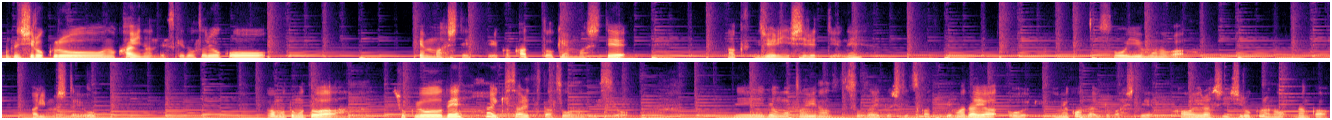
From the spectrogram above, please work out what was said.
本当に白黒の貝なんですけど、それをこう、研磨してっていうか、カットを研磨して、ジュエリーにしてるっていうね。そういうものがありましたよ。もともとは食用で廃棄されてたそうなんですよ。ででもそういうのを素材として使って、まあ、ダイヤを埋め込んだりとかして、可愛らしい白黒の、なんか、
